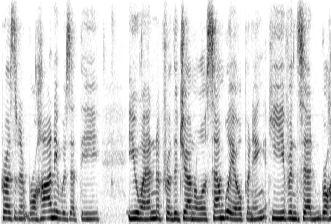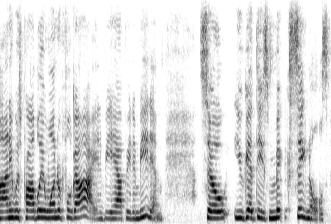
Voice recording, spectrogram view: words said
President Rouhani was at the UN for the General Assembly opening, he even said Rouhani was probably a wonderful guy and be happy to meet him. So you get these mixed signals.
